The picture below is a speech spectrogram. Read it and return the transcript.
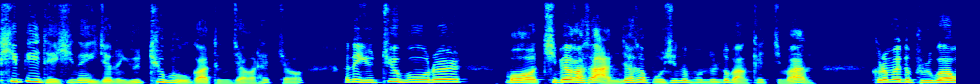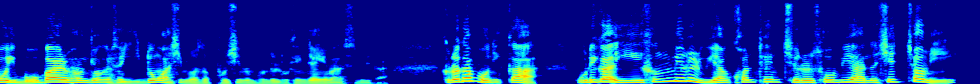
TV 대신에 이제는 유튜브가 등장을 했죠. 근데 유튜브를 뭐 집에 가서 앉아서 보시는 분들도 많겠지만 그럼에도 불구하고 이 모바일 환경에서 이동하시면서 보시는 분들도 굉장히 많습니다. 그러다 보니까 우리가 이 흥미를 위한 컨텐츠를 소비하는 시점이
